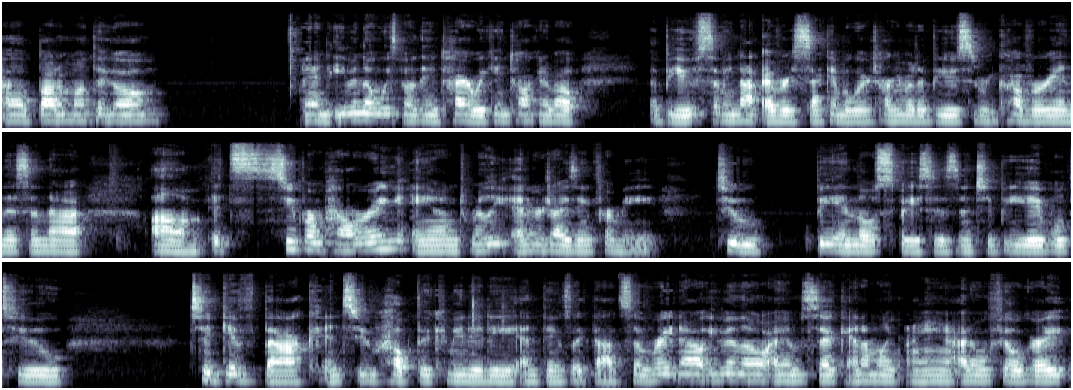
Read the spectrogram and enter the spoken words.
about a month ago. And even though we spent the entire weekend talking about abuse, I mean, not every second, but we were talking about abuse and recovery and this and that, um, it's super empowering and really energizing for me to be in those spaces and to be able to to give back and to help the community and things like that. So right now, even though I am sick and I'm like, eh, I don't feel great,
